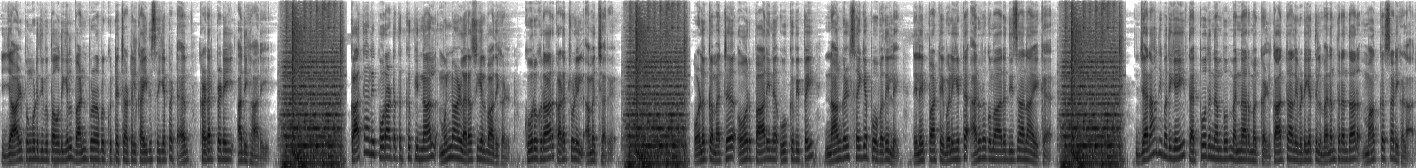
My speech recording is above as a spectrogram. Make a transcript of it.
யாழ் புங்குடுதீவு பகுதியில் வன்புணர்வு குற்றச்சாட்டில் கைது செய்யப்பட்ட கடற்படை அதிகாரி. காற்றாலை போராட்டத்துக்கு பின்னால் முன்னாள் அரசியல்வாதிகள் கூறுகிறார் கடற்றொழில் அமைச்சர். ஒழுக்கமற்ற ஓர் பாலின ஊக்குவிப்பை நாங்கள் செய்யப்போவதில்லை நிலைப்பாட்டை வெளியிட்ட அனுரகுமார திசாநாயக்க. ஜனாதிபதியை தற்போது நம்பும் மன்னார் மக்கள் காற்றாலை விடயத்தில் மனம் திறந்தார் மார்க்கஸ் அடிகளார்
